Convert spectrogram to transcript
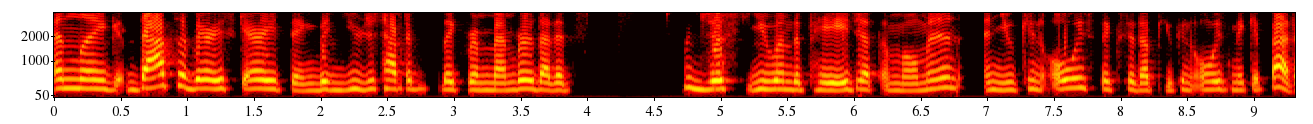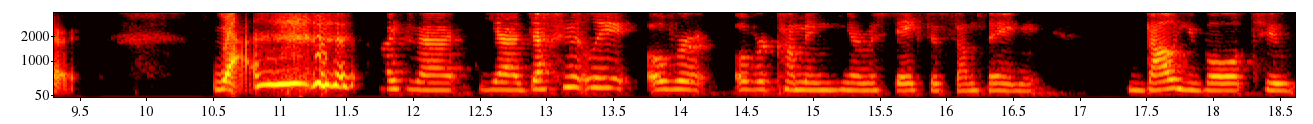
And like that's a very scary thing but you just have to like remember that it's just you and the page at the moment and you can always fix it up. You can always make it better. Yeah. Like that. Yeah definitely over overcoming your mistakes is something valuable to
